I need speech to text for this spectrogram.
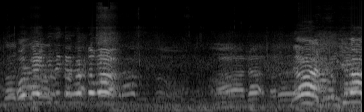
Okay, dito tangan to ka. Yan, sige na.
